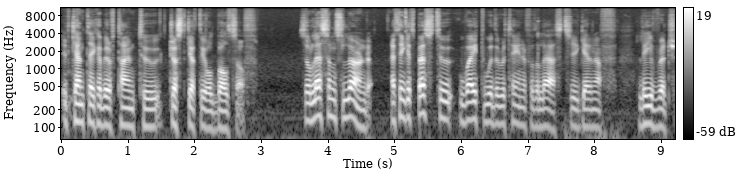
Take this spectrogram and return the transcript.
it can take a bit of time to just get the old bolts off. So lessons learned. I think it's best to wait with the retainer for the last so you get enough leverage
